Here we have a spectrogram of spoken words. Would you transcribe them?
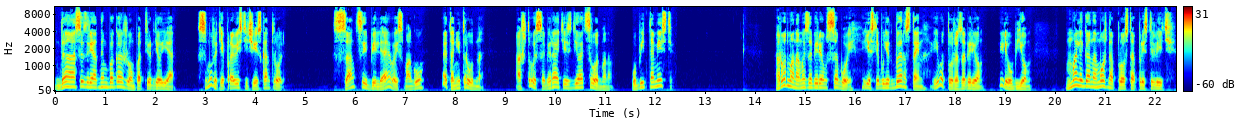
«Да, с изрядным багажом», — подтвердил я. «Сможете провести через контроль?» «С санкцией Беляевой смогу. Это нетрудно. А что вы собираетесь делать с Родманом? Убить на месте?» Родмана мы заберем с собой. Если будет Бернстайн, его тоже заберем. Или убьем. Маллигана можно просто пристрелить,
